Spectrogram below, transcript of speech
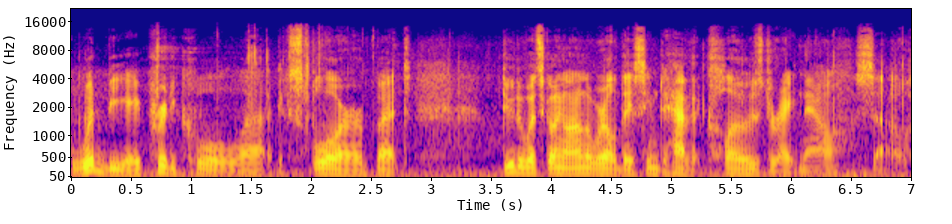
would be a pretty cool uh, explorer, but due to what's going on in the world, they seem to have it closed right now. So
